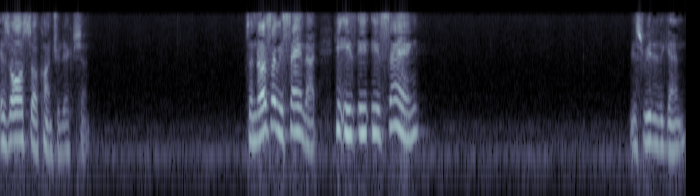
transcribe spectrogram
is also a contradiction. So notice how he's saying that. He, he, he's saying, just read it again.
